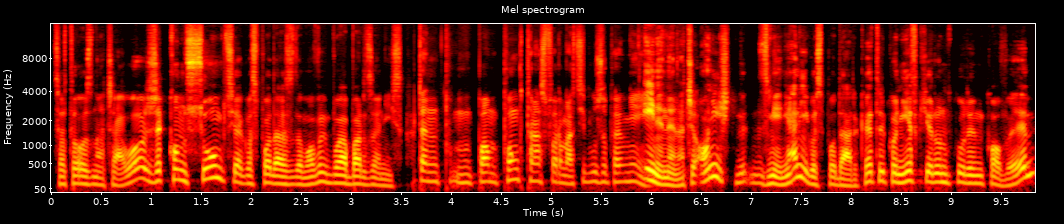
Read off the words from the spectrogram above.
Co to oznaczało? Że konsumpcja gospodarstw domowych była bardzo niska. Ten punkt transformacji był zupełnie inny. Inne, znaczy oni zmieniali gospodarkę, tylko nie w kierunku rynkowym.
